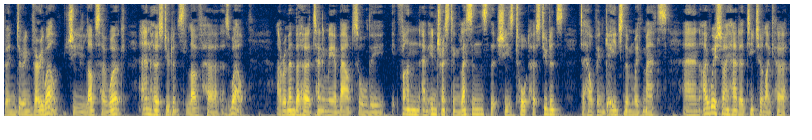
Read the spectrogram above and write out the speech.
been doing very well. She loves her work, and her students love her as well. I remember her telling me about all the fun and interesting lessons that she's taught her students to help engage them with maths and I wish I had a teacher like her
